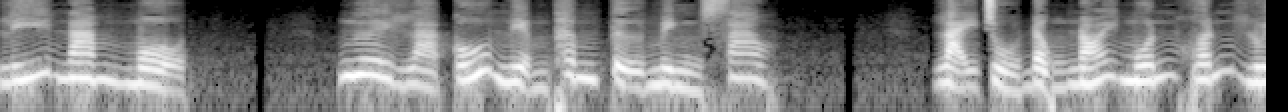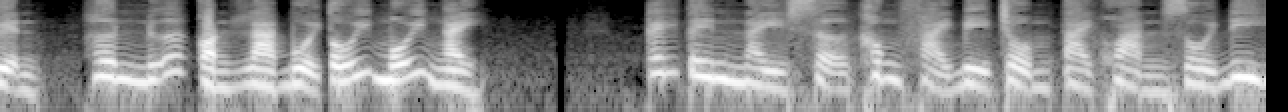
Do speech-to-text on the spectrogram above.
Lý Nam Mộ, ngươi là cố niệm thâm tự mình sao? Lại chủ động nói muốn huấn luyện, hơn nữa còn là buổi tối mỗi ngày. Cái tên này sợ không phải bị trộm tài khoản rồi đi.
